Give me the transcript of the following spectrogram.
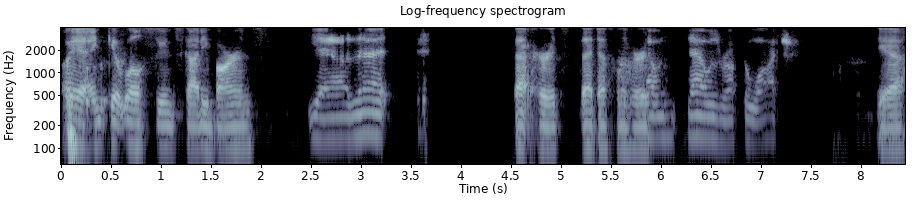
Oh yeah, and get well soon, Scottie Barnes. Yeah, that That hurts. That definitely hurts. that was that was rough to watch. yeah.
